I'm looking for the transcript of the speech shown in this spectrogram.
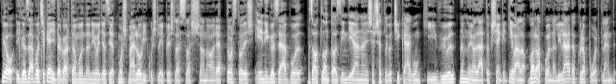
Jó, igazából csak ennyit akartam mondani, hogy azért most már logikus lépés lesz lassan a Raptors-tól, és én igazából az Atlanta, az Indiana és esetleg a Chicago kívül nem nagyon látok senkit. Nyilván maradt volna Lillard, akkor a Portland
